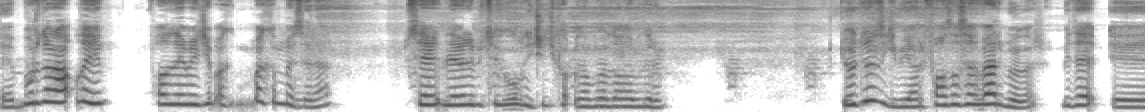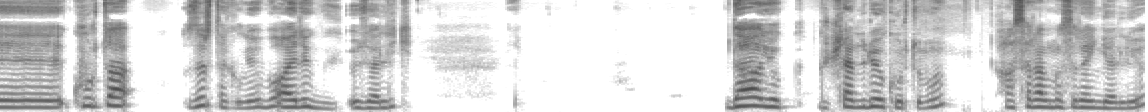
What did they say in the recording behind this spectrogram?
E, buradan atlayın. Fazla emeği bakın, bakın mesela. Se- level bitik olduğu için çıkartmadan bunu da alabilirim. Gördüğünüz gibi yani fazla hasar vermiyorlar. Bir de e, kurta zırh takılıyor. Bu ayrı bir özellik. Daha yok güçlendiriyor kurtumu. Hasar almasını engelliyor.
